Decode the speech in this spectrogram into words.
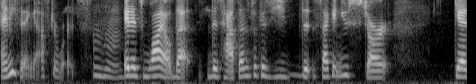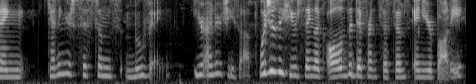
anything afterwards. Mm-hmm. And it's wild that this happens because you the second you start getting getting your systems moving, your energy's up, which is a huge thing like all of the different systems in your body.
